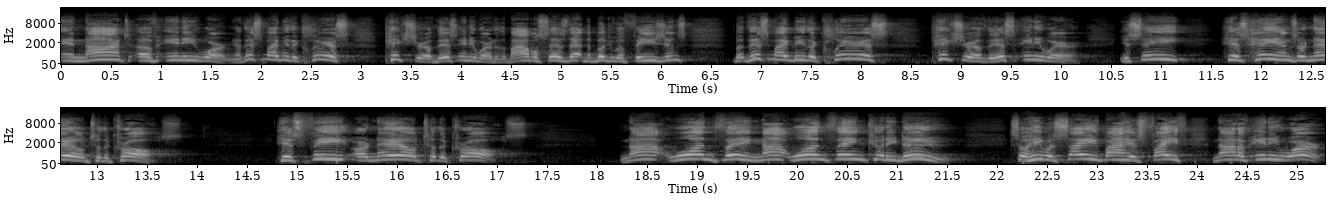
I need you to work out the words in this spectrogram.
and not of any work. Now, this may be the clearest picture of this anywhere. The Bible says that in the book of Ephesians, but this may be the clearest picture of this anywhere. You see, his hands are nailed to the cross, his feet are nailed to the cross. Not one thing, not one thing could he do. So he was saved by his faith, not of any work.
